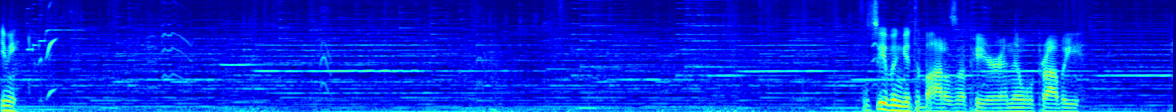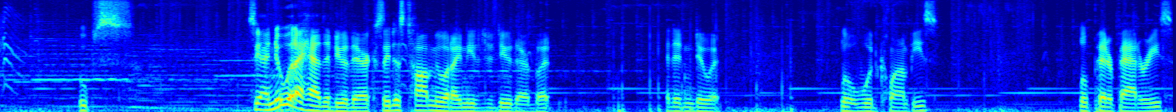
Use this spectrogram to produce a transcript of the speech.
Gimme. We'll see if we can get the bottles up here, and then we'll probably... Oops. See, I knew what I had to do there, because they just taught me what I needed to do there, but I didn't do it. Little wood clompies. Little pitter-patteries.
